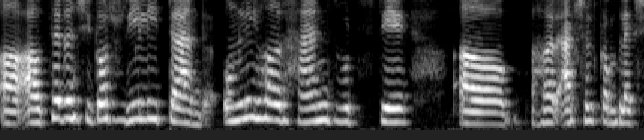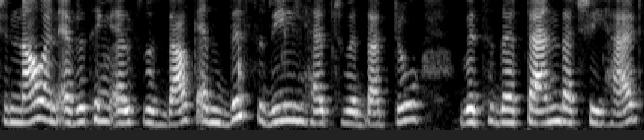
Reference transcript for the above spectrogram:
uh, outside and she got really tanned. Only her hands would stay uh, her actual complexion now and everything else was dark. And this really helped with that too with the tan that she had.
